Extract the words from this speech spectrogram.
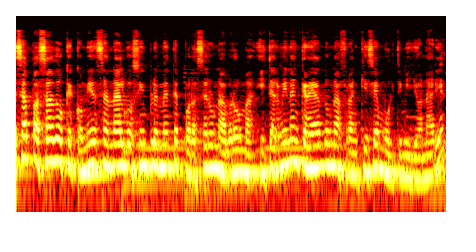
Les ha pasado que comienzan algo simplemente por hacer una broma y terminan creando una franquicia multimillonaria?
